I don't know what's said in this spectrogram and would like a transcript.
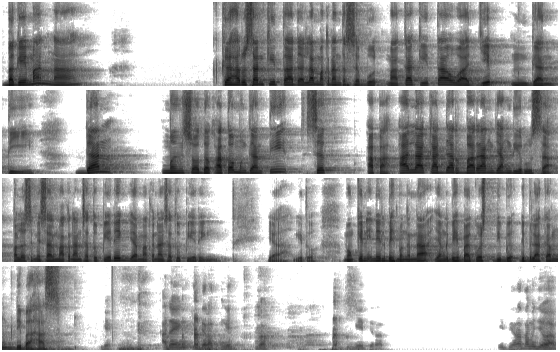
Bagaimana keharusan kita dalam makanan tersebut? Maka kita wajib mengganti dan mensodok atau mengganti apa? Ala kadar barang yang dirusak. Kalau semisal makanan satu piring ya makanan satu piring. Ya gitu. Mungkin ini lebih mengena yang lebih bagus di, di belakang dibahas. Ada yang itirat nggih itirat itirat atau menjawab?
